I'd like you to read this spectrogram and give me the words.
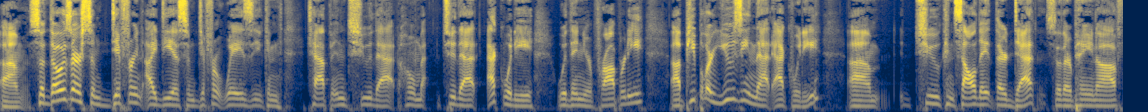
Um, so those are some different ideas, some different ways that you can tap into that home to that equity within your property. Uh, people are using that equity um, to consolidate their debt. So they're paying off,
